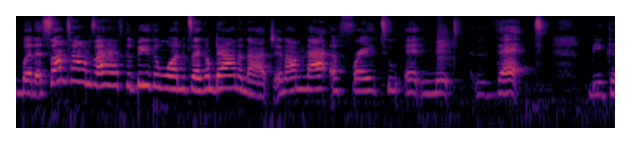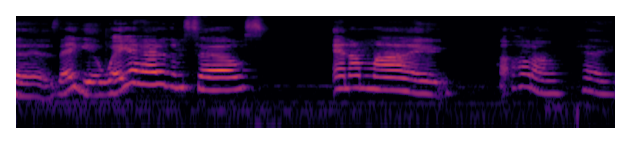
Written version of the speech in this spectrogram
but sometimes I have to be the one to take them down a notch, and I'm not afraid to admit that because they get way ahead of themselves, and I'm like, hold on, hey.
